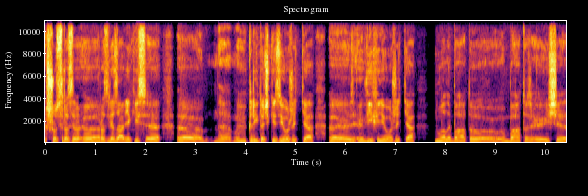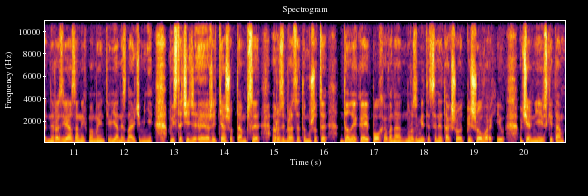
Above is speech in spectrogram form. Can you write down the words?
щось розв'язав, якісь кліточки з його життя, віхи його життя. Ну але багато багато ще не розв'язаних моментів. Я не знаю, чи мені вистачить е, життя, щоб там все розібратися. Тому що це далека епоха. Вона ну розумієте, це не так, що от пішов в архів в Чернігівський, там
